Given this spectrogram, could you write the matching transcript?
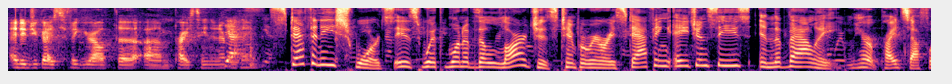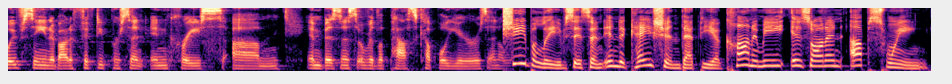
And did you guys figure out the um, pricing and everything? Yes. Stephanie Schwartz is with one of the largest temporary staffing agencies in the Valley. Here at Pride Staff, we've seen about a 50% increase um, in business over the past couple years. And she believes it's an indication that the economy is on an upswing,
